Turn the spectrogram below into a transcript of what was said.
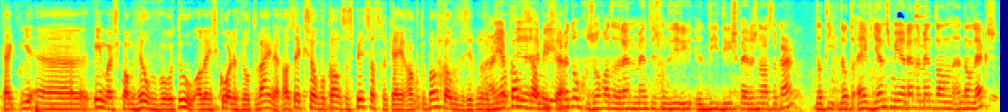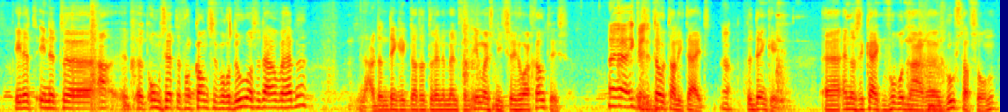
Kijk, uh, Immers kwam heel veel voor het doel, alleen scoorde veel te weinig. Als ik zoveel kansen spits had gekregen, had ik op de bank komen te zitten. Omdat maar ik kansen heb, zou je, heb je het opgezocht wat het rendement is van die drie, die drie spelers naast elkaar? Dat, die, dat heeft Jens meer rendement dan, dan Lex? In, het, in het, uh, het, het omzetten van kansen voor het doel, als we het daarover hebben? Nou, dan denk ik dat het rendement van Immers niet zo heel erg groot is. Nou ja, ik weet de het totaliteit. Ja. Dat denk ik. Uh, en als ik kijk bijvoorbeeld naar uh, Gustafsson,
